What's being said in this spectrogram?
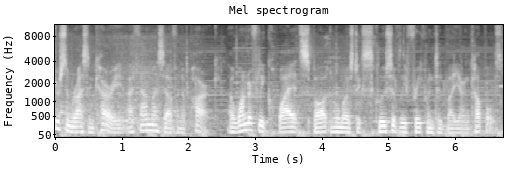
After some rice and curry, I found myself in a park, a wonderfully quiet spot almost exclusively frequented by young couples.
